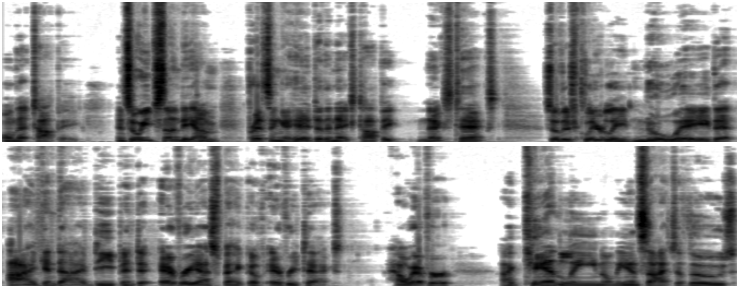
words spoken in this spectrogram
on that topic. And so each Sunday I'm pressing ahead to the next topic, next text. So there's clearly no way that I can dive deep into every aspect of every text. However, I can lean on the insights of those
